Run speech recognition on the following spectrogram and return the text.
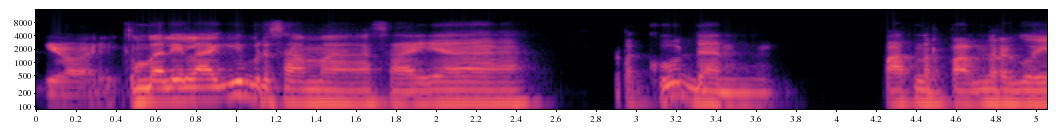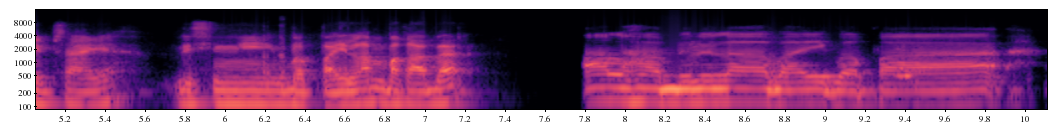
yoi, kembali lagi bersama saya Teguh dan partner-partner goib saya di sini Bapak Ilham apa kabar Alhamdulillah baik Bapak.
